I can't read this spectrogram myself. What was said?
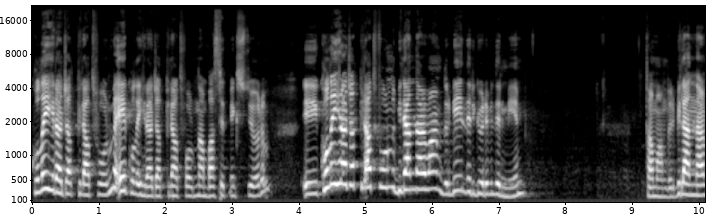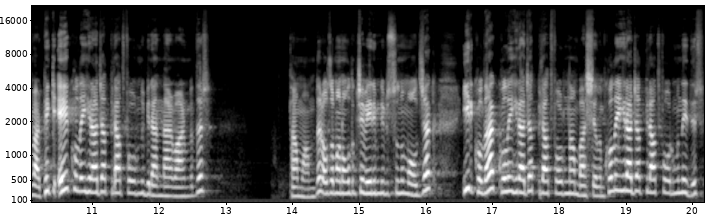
Kolay İhracat Platformu E-Kolay İhracat Platformu'ndan bahsetmek istiyorum. Ee, Kolay İhracat Platformu'nu bilenler var mıdır? Bir elleri görebilir miyim? Tamamdır. Bilenler var. Peki e-kolay ihracat platformunu bilenler var mıdır? Tamamdır. O zaman oldukça verimli bir sunum olacak. İlk olarak kolay ihracat platformundan başlayalım. Kolay ihracat platformu nedir?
